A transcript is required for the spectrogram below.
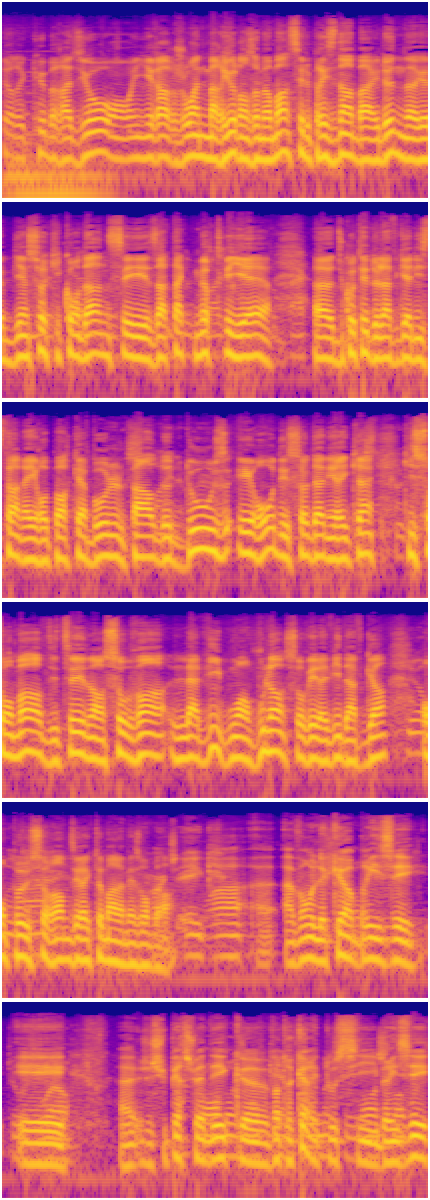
Biden. de Cube Radio. On ira rejoindre Mario dans un moment. C'est le président Biden, euh, bien sûr, qui condamne ces attaques meurtrières euh, du côté de l'Afghanistan à l'aéroport Kaboul. Parle de 12 héros, des soldats américains qui sont morts, dit-il, en sauvant la vie ou en voulant sauver la vie d'Afghans. On peut se rendre directement à la Maison Blanche. Moi, euh, avons le cœur brisé et je suis persuadé que votre cœur est aussi brisé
